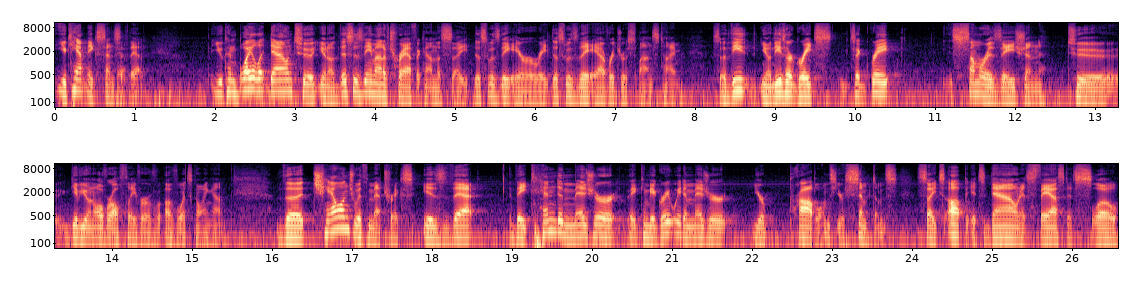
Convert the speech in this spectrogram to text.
You can't make sense yeah. of that you can boil it down to, you know, this is the amount of traffic on the site, this was the error rate, this was the average response time. So these, you know, these are great, it's a great summarization to give you an overall flavor of, of what's going on. The challenge with metrics is that they tend to measure, they can be a great way to measure your problems, your symptoms. Site's up, it's down, it's fast, it's slow.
